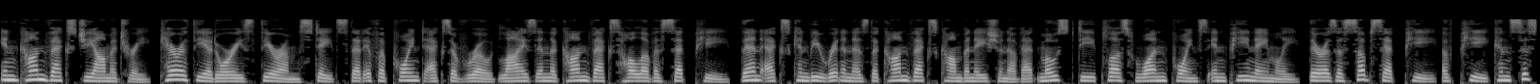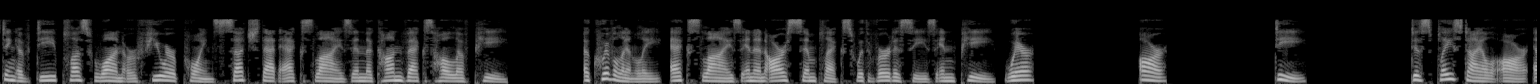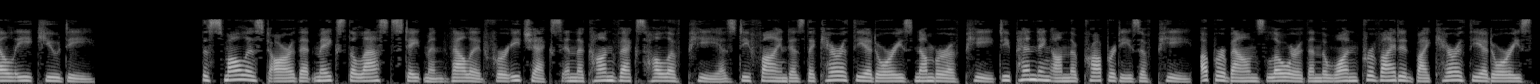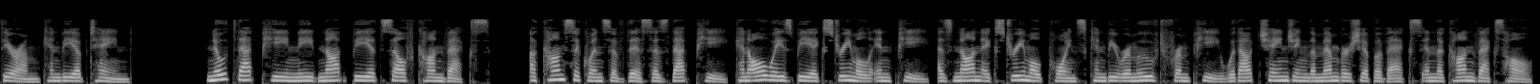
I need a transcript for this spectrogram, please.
In convex geometry, Carathéodory's theorem states that if a point x of Rode lies in the convex hull of a set P, then x can be written as the convex combination of at most d plus 1 points in P namely, there is a subset P of P consisting of d plus 1 or fewer points such that x lies in the convex hull of P. Equivalently, x lies in an R-simplex with vertices in P, where R d display style r leqd the smallest r that makes the last statement valid for each x in the convex hull of P is defined as the Carathéodory's number of P depending on the properties of P. Upper bounds lower than the one provided by Carathéodory's theorem can be obtained. Note that P need not be itself convex. A consequence of this is that P can always be extremal in P, as non-extremal points can be removed from P without changing the membership of X in the convex hull.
